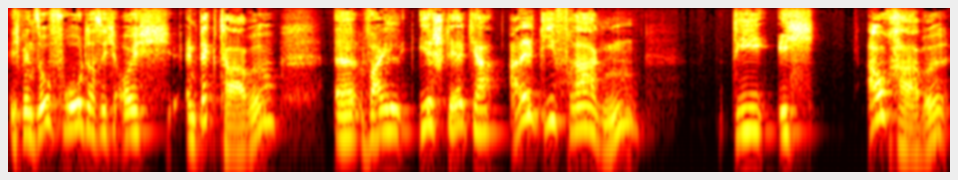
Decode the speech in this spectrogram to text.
ich bin so froh, dass ich euch entdeckt habe, äh, weil ihr stellt ja all die Fragen, die ich auch habe,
